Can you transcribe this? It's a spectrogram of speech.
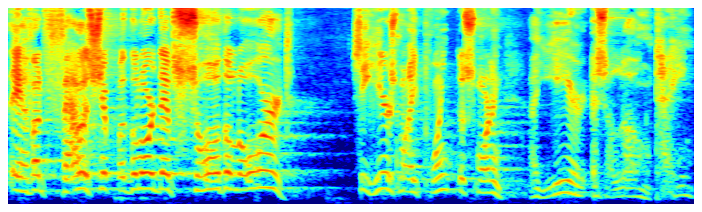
they have had fellowship with the Lord. They've saw the Lord. See, here's my point this morning. A year is a long time.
